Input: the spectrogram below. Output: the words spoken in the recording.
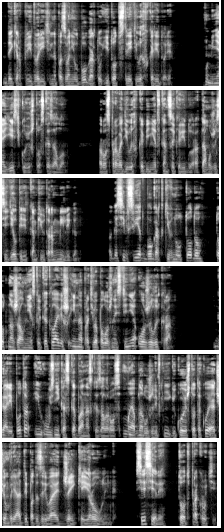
Деккер предварительно позвонил Богарту, и тот встретил их в коридоре. «У меня есть кое-что», — сказал он. Рос проводил их в кабинет в конце коридора. Там уже сидел перед компьютером Миллиган. Погасив свет, Богарт кивнул Тоду, тот нажал несколько клавиш, и на противоположной стене ожил экран. «Гарри Поттер и узник Аскабана», — сказал Росс. «Мы обнаружили в книге кое-что такое, о чем вряд ли подозревает Джей Кей Роулинг». Все сели. Тот прокрути.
